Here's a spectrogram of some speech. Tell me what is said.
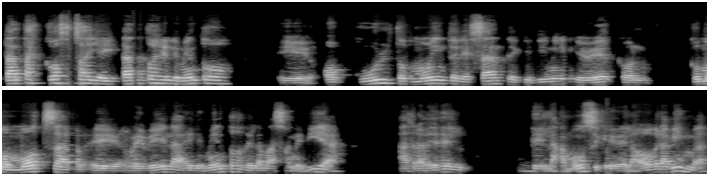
tantas cosas y hay tantos elementos eh, ocultos muy interesantes que tienen que ver con cómo Mozart eh, revela elementos de la masonería a través de la música y de la obra misma,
